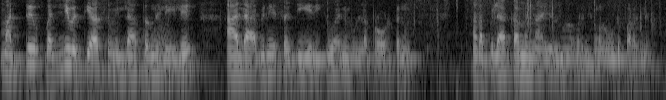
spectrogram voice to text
മറ്റ് വലിയ വ്യത്യാസമില്ലാത്ത നിലയിൽ ആ ലാബിനെ സജ്ജീകരിക്കുവാനുമുള്ള പ്രവർത്തനം നടപ്പിലാക്കാമെന്നായിരുന്നു അവർ ഞങ്ങളോട് പറഞ്ഞത്.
